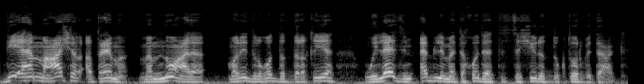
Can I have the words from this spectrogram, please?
دي أهم عشر أطعمة ممنوع على مريض الغدة الدرقية ولازم قبل ما تاخدها تستشير الدكتور بتاعك.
